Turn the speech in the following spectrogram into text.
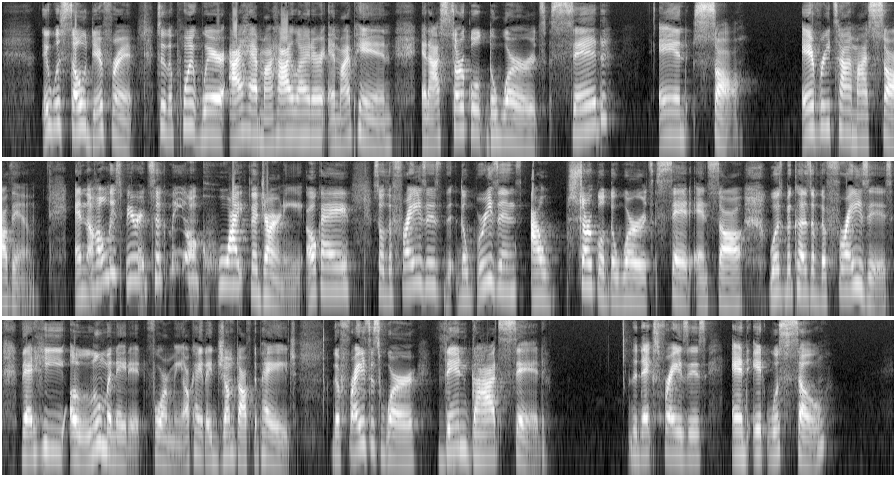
It was so different to the point where I had my highlighter and my pen and I circled the words said and saw every time I saw them. And the Holy Spirit took me on quite the journey, okay? So the phrases, the, reasons I circled the words said and saw was because of the phrases that he illuminated for me, okay? They jumped off the page. The phrases were, then God said. The next phrase is, and it was so.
